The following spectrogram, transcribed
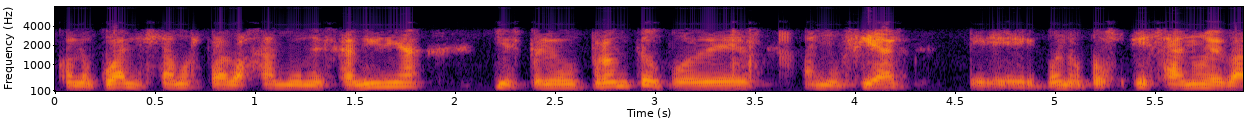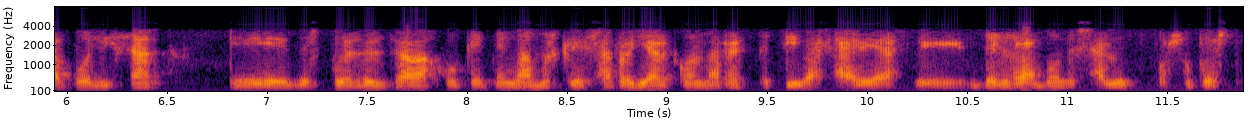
Con lo cual estamos trabajando en esa línea y espero pronto poder anunciar eh, bueno, pues esa nueva póliza eh, después del trabajo que tengamos que desarrollar con las respectivas áreas del ramo de salud, por supuesto.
